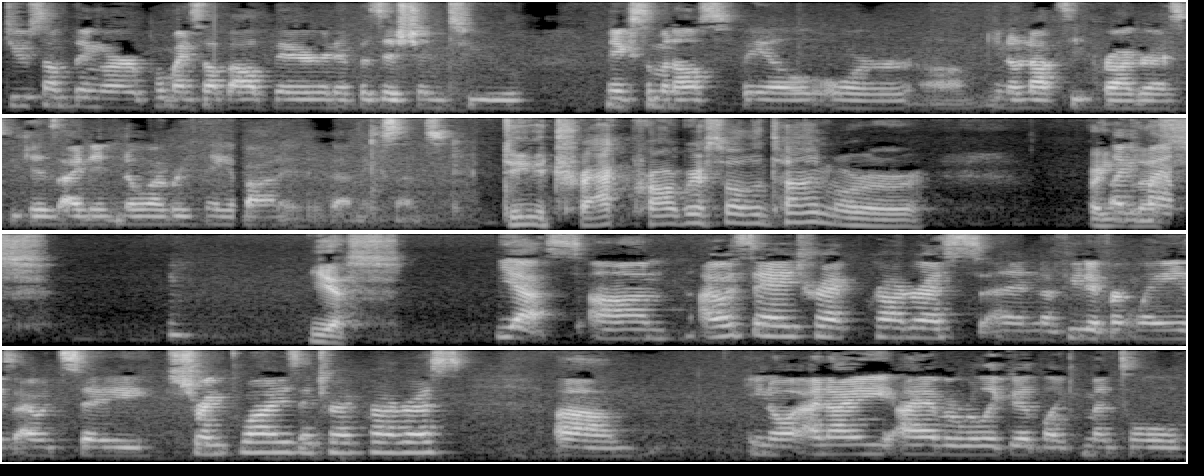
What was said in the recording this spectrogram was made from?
do something or put myself out there in a position to make someone else fail or um, you know not see progress because I didn't know everything about it. If that makes sense. Do you track progress all the time, or are you Like my- less? Yes. Yes, um, I would say I track progress in a few different ways. I would say strength wise, I track progress. Um, you know, and I, I have a really good like mental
